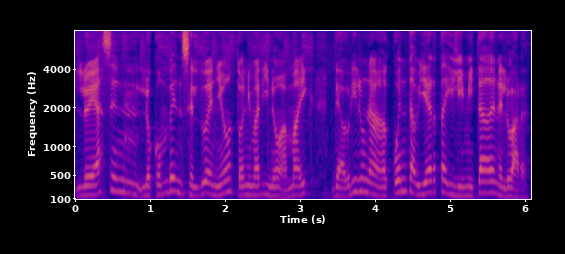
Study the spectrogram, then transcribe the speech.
le hacen, lo convence el dueño, Tony Marino, a Mike, de abrir una cuenta abierta ilimitada en el bar.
